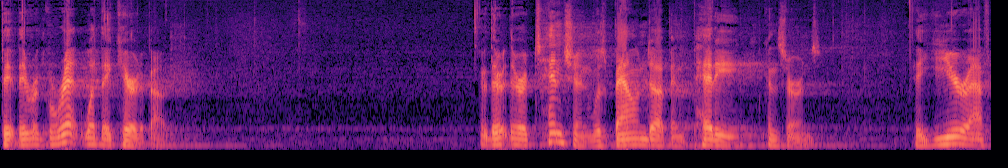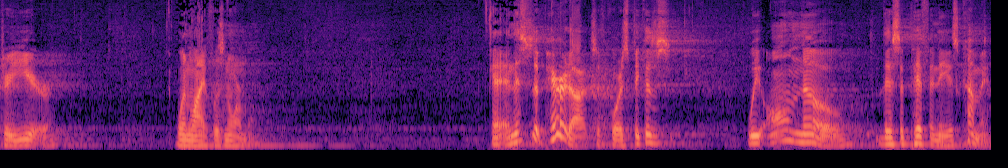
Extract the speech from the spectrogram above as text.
They, they regret what they cared about. Their, their attention was bound up in petty concerns, year after year, when life was normal. And this is a paradox, of course, because we all know this epiphany is coming.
